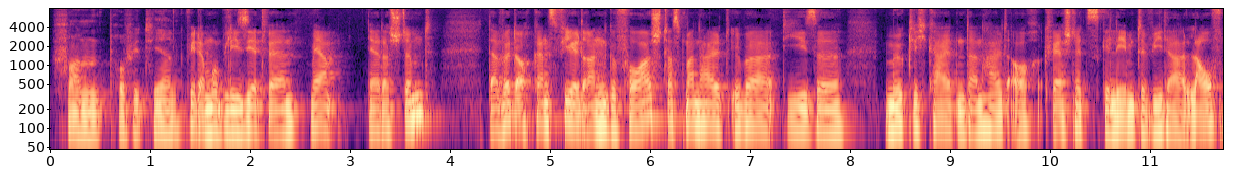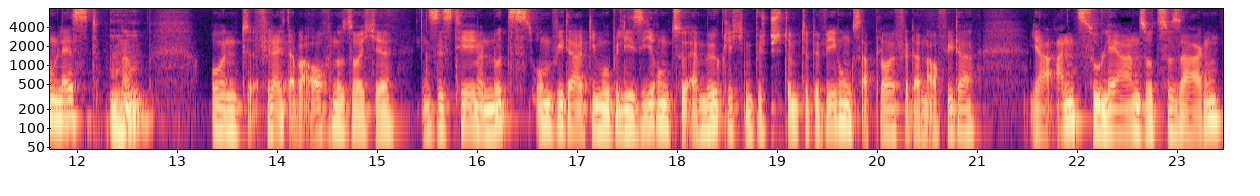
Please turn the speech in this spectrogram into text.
von profitieren. Wieder mobilisiert werden. Ja, ja, das stimmt. Da wird auch ganz viel dran geforscht, dass man halt über diese Möglichkeiten dann halt auch Querschnittsgelähmte wieder laufen lässt. Ne? Und vielleicht aber auch nur solche Systeme nutzt, um wieder die Mobilisierung zu ermöglichen, bestimmte Bewegungsabläufe dann auch wieder ja anzulernen sozusagen.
